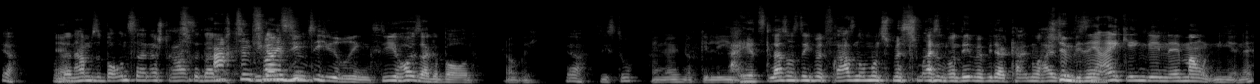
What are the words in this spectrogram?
Ja. Und Ja. dann haben sie bei uns da in der Straße dann 1872 übrigens, die, ganzen, die Häuser gebaut. glaube ich. Ja, siehst du? Habe ich neulich noch gelesen. Ah, jetzt lass uns nicht mit Phrasen um uns schmeißen, von denen wir wieder kein nur halb. Stimmt, wir sind ja eigentlich gegen den äh, Mountain hier, ne?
